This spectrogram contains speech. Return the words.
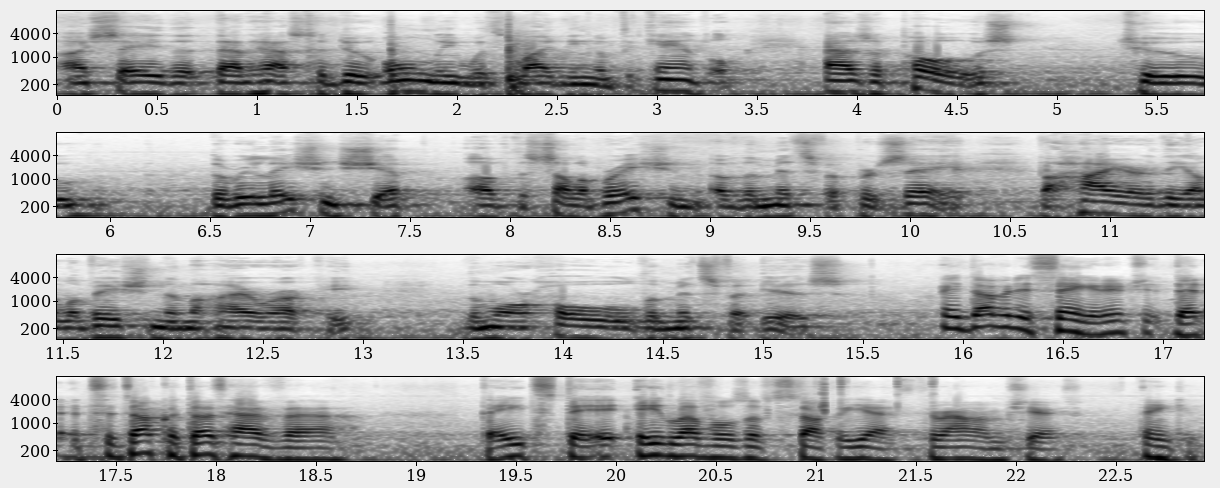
I say that that has to do only with lighting of the candle, as opposed to the relationship of the celebration of the mitzvah per se. The higher the elevation in the hierarchy, the more whole the mitzvah is. Hey, David is saying that tzedakah does have uh, the eight sta- eight levels of tzedakah. Yes, the Rambam shares. Thank you.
